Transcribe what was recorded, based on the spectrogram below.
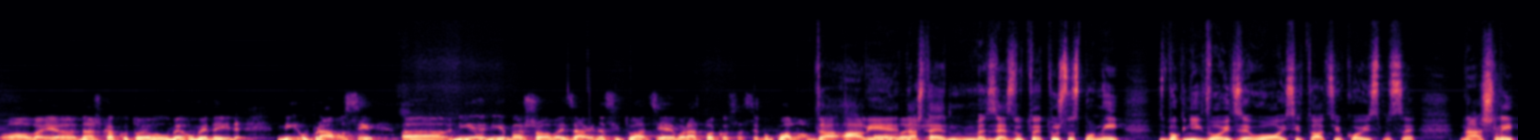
Ovaj, znaš kako to ume, ume da ide. Ni, u pravu si, a, nije, nije baš ovaj, zavidna situacija, evo rasplakao sam se, bukvalno. Da, ali je, ovaj, znaš šta je zeznuto je tu što smo mi zbog njih dvojice u ovoj situaciji u kojoj smo se našli,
